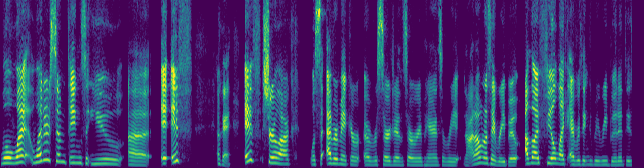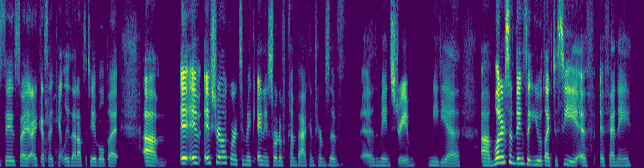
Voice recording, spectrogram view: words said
well, what what are some things that you uh if okay, if Sherlock was to ever make a, a resurgence or a reappearance or re no, I don't want to say reboot, although I feel like everything could be rebooted these days, so I, I guess I can't leave that off the table. But um if if Sherlock were to make any sort of comeback in terms of uh, the mainstream media, um, what are some things that you would like to see, if if any?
